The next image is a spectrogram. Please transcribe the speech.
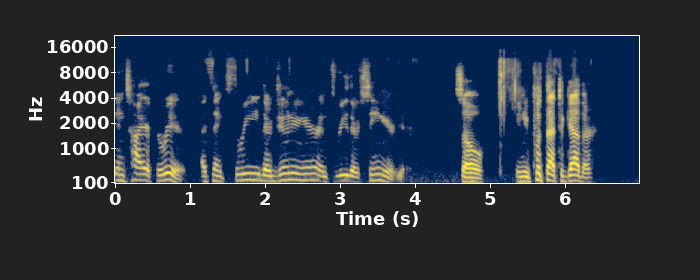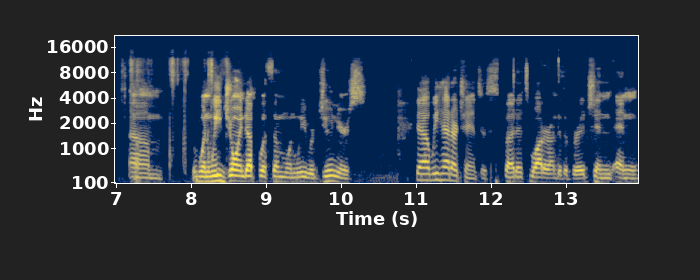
entire career. I think three their junior year and three their senior year. So when you put that together, um, when we joined up with them when we were juniors, yeah, we had our chances, but it's water under the bridge. And and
